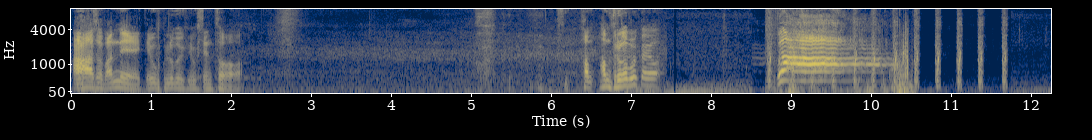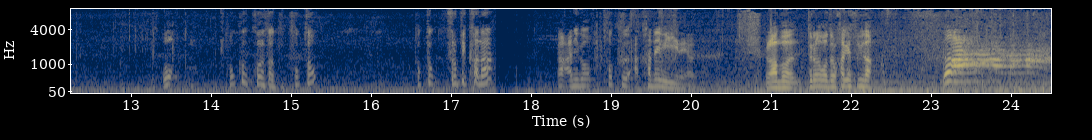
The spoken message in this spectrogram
아, 저 맞네. 대구 글로벌 교육센터. 한, 한번 들어가 볼까요? 와! 어? 토크 콘서트 톡톡? 톡톡 트로피카나? 아, 아니고 토크 아카데미네요. 그럼 한번 들어가 보도록 하겠습니다. 와!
